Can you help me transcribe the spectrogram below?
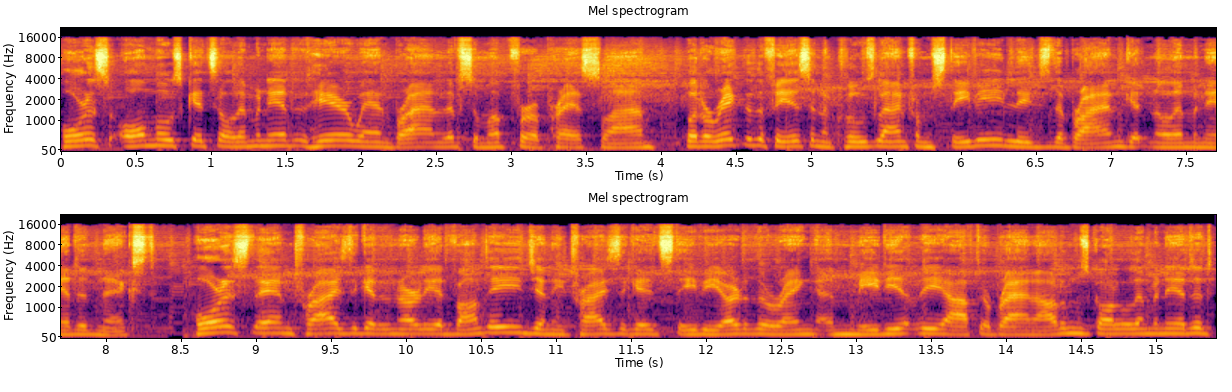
Horace almost gets eliminated here when Brian lifts him up for a press slam, but a rake to the face and a clothesline from Stevie leads to Brian getting eliminated next. Horace then tries to get an early advantage and he tries to get Stevie out of the ring immediately after Brian Adams got eliminated,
